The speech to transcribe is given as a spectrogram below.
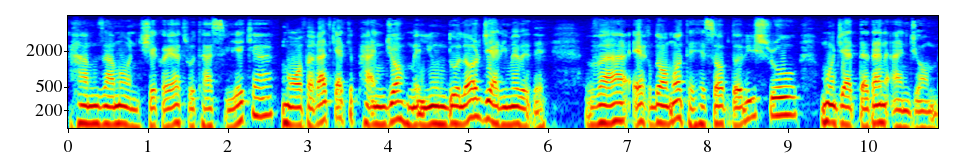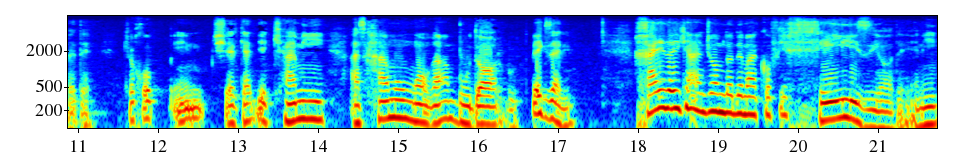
همزمان شکایت رو تصویه کرد موافقت کرد که 50 میلیون دلار جریمه بده و اقدامات حسابداریش رو مجددا انجام بده. که خب این شرکت یک کمی از همون موقع بودار بود. بگذاریم خریدایی که انجام داده مکافی خیلی زیاده. یعنی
